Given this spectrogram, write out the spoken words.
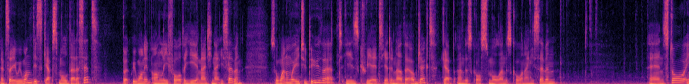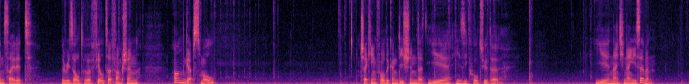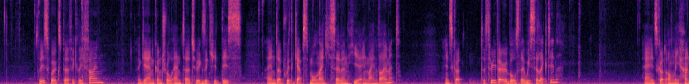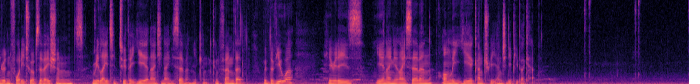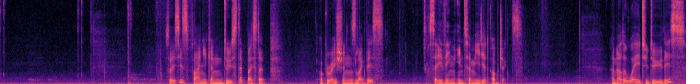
Let's say we want this gap small dataset, but we want it only for the year 1997. So one way to do that is create yet another object, gap underscore small underscore 97, and store inside it the result of a filter function on gap small, checking for the condition that year is equal to the year 1997. So this works perfectly fine. Again, control enter to execute this. I end up with gap small 97 here in my environment. It's got the three variables that we selected, and it's got only 142 observations related to the year 1997. You can confirm that with the viewer. Here it is, year 1997, only year, country, and GDP per cap. So this is fine, you can do step-by-step -step operations like this, saving intermediate objects. Another way to do this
